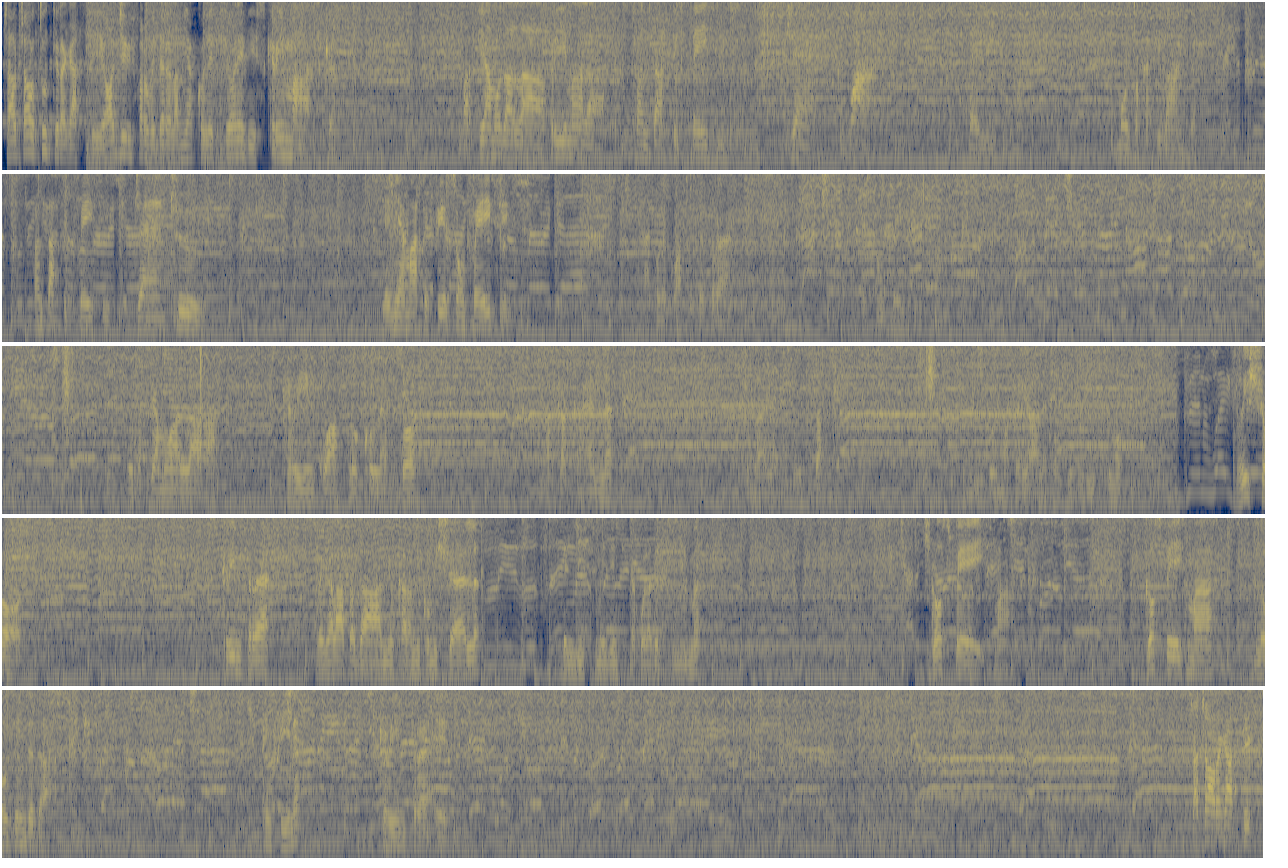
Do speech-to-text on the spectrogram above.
Ciao ciao a tutti ragazzi, oggi vi farò vedere la mia collezione di Scream Mask. Partiamo dalla prima, la Fantastic Faces Gen 1. Bellissima, molto accattivante. Fantastic Faces Gen 2. Le mie amate Fearsome Faces eccole qua tutte e tre. Che sono faces mask poi passiamo alla Screen 4 Collector HKN molto bella anche questa. Il cappuccino un materiale proprio durissimo. Reshot Scream 3 regalata dal mio caro amico Michel. Bellissima identica a quella del film. Ghostface Mask. Ghostface Mask Glows in the Dark. E infine Scream 3 Aces Ciao ciao ragazzi!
